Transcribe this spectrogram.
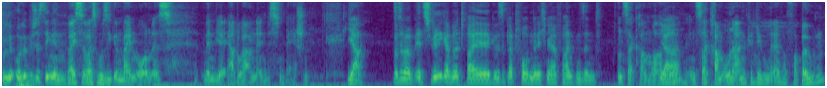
Oly olympisches Singen. Weißt du, was Musik in meinen Ohren ist? Wenn wir Erdogan ein bisschen bashen. Ja. Was aber jetzt schwieriger wird, weil gewisse Plattformen dann nicht mehr vorhanden sind. Instagram war. Ja. Ne? Instagram ohne Ankündigung einfach verboten.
